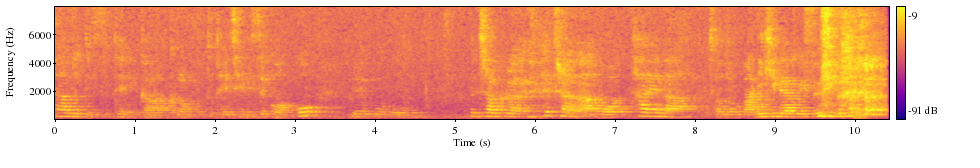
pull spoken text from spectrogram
사람들도 있을 테니까 그런 것도 되게 재밌을 것 같고 그리고 뭐 페트라 크라 페트라나 뭐 타에나 저도 많이 기대하고 있습니다.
